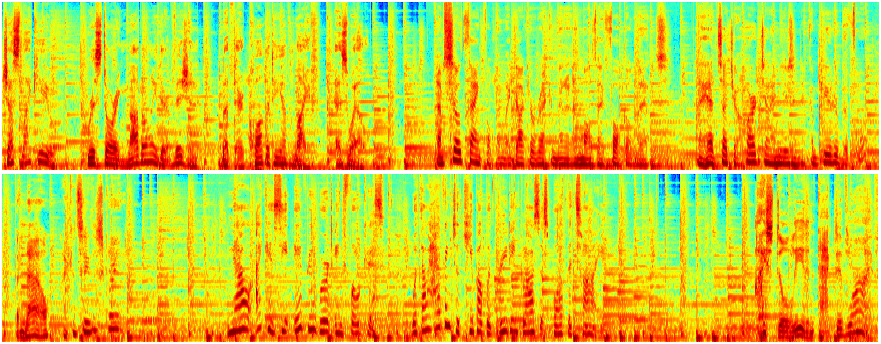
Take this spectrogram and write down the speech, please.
just like you, restoring not only their vision, but their quality of life as well. I'm so thankful that my doctor recommended a multifocal lens. I had such a hard time using the computer before, but now I can see the screen. Now I can see every word in focus without having to keep up with reading glasses all the time. I still lead an active life.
